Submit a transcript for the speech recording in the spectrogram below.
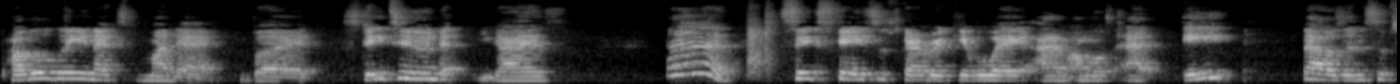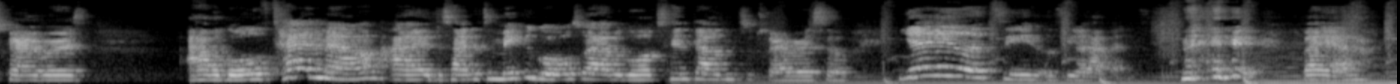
probably next Monday. But stay tuned, you guys. Ah, 6K subscriber giveaway. I'm almost at 8,000 subscribers. I have a goal of 10 now. I decided to make a goal, so I have a goal of 10,000 subscribers. So yay, let's see. Let's see what happens. Bye, yeah.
